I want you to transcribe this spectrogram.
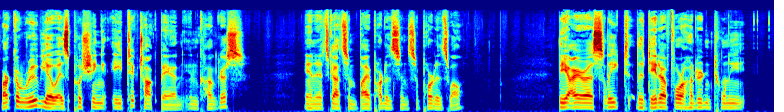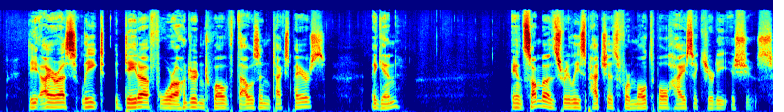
Marco Rubio is pushing a TikTok ban in Congress, and it's got some bipartisan support as well. The IRS leaked the data for 120 the IRS leaked data for 112,000 taxpayers again. And Samba has released patches for multiple high security issues.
